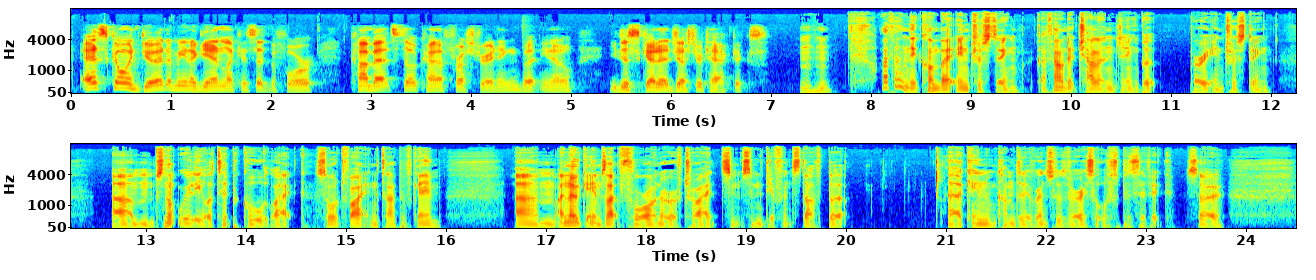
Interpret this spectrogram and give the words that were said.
It's going good. I mean, again, like I said before, combat's still kind of frustrating, but you know, you just gotta adjust your tactics. Mm-hmm. I found the combat interesting. I found it challenging, but very interesting. Um, it's not really your typical like sword fighting type of game. Um, I know games like For Honor have tried some some different stuff, but uh, Kingdom Come Deliverance was very sort of specific. So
